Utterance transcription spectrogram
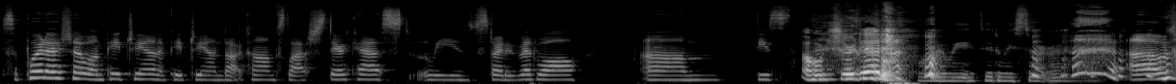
support our show on Patreon at patreon.com slash staircast. We started Redwall. Um, these Oh, we sure did. Boy, we did we start right. um,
